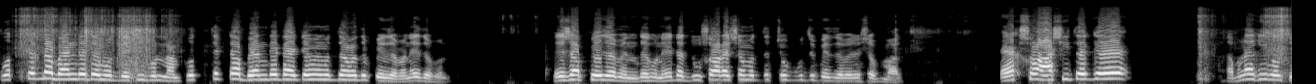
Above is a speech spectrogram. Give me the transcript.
প্রত্যেকটা ব্র্যান্ডেডের মধ্যে কি বললাম? প্রত্যেকটা ব্র্যান্ডেড আইটেমের মধ্যে আমাদের পেয়ে যাবেন। এই দেখুন। এসব পেয়ে যাবেন। দেখুন, এটা দুশো আড়াইশোর মধ্যে চোখ বুঝে পেয়ে যাবেন এসব মাল। একশো আশি থেকে, আপনার কি বলছি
